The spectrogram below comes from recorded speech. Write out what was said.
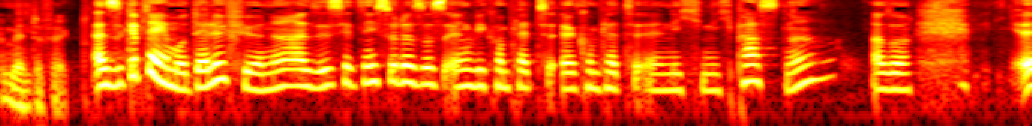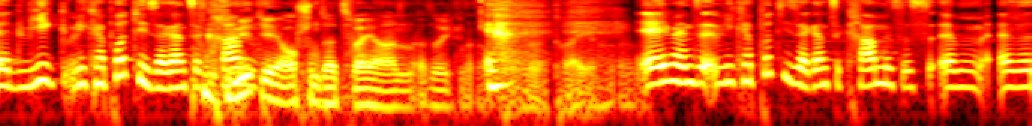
Im Endeffekt. Also es gibt da ja Modelle für, ne? Also es ist jetzt nicht so, dass es irgendwie komplett, äh, komplett äh, nicht, nicht passt, ne? Also wie, wie kaputt dieser ganze Kram. Funktioniert ja auch schon seit zwei Jahren, also ich meine, drei Jahre. Ja, ich meine, wie kaputt dieser ganze Kram ist, ist ähm, also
